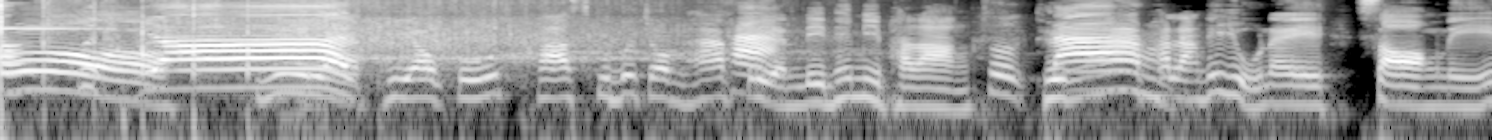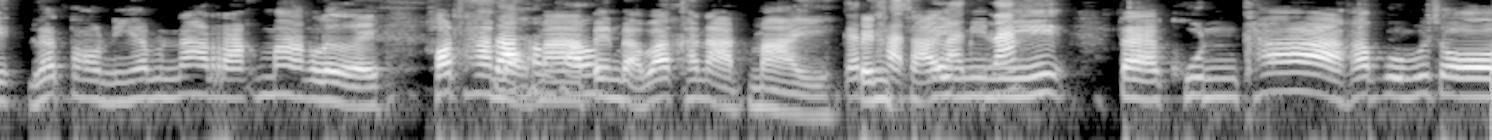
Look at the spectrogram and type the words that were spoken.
โอ้โห สุดยอนี่แหดละเพียวกู๊ดพลัสคุณผู้ชมฮะค่ะเปลี่ยนดินให้มีพลัง ถูกถึงต้องห้าพลังที่อยู่ในซองนี้ และตอนนี้มันน่ารักมากเลย เขาทำออกมาซองเขาเป็นแบบว่าขนาดใหม่ กระทัดเป็นไซส์รัดนะมินิแต่คุณค่าครับคุณผู้ชม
